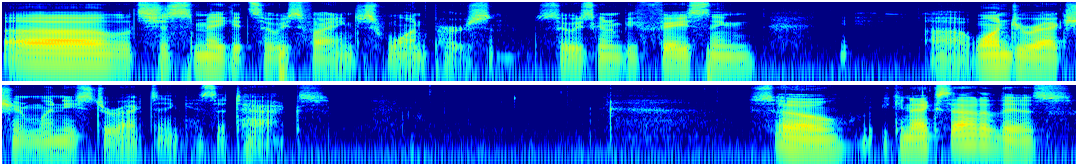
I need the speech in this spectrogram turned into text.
Uh, let's just make it so he's fighting just one person. So he's going to be facing uh, one direction when he's directing his attacks. So we can X out of this,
